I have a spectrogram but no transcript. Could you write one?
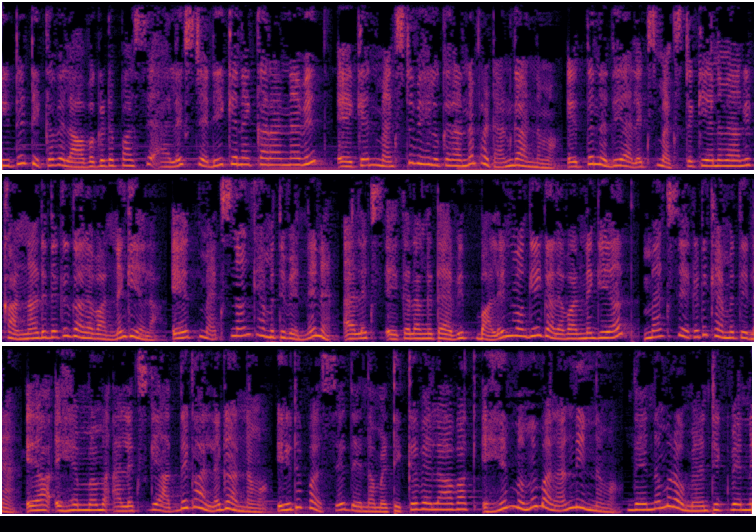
ඊට ටික වෙලාවකට පස්සේ ඇලෙක්ස් ටෙඩි කෙනෙක් කරන්න ඇවිත් ඒකෙන් මැක්ස්ට විහිළු කරන්න පටන් ගන්නවා. එතනදී ඇලෙක්ස් මැක්ස්ට කියනවා එයාගේ කණ්ණාඩි දෙක ගලවන්න කියලා. ඒත් මැක්ස් නම් කැමති වෙන්නේ නැහැ. ඇලෙක්ස් ඒක ළඟට ඇවිත් බලෙන් වගේ ගලවන්න ගියත් මැක්ස් ඒකට කැමති නැහැ. එයා එහෙම්මම ඇලෙක්ස්ගේ අත් දෙක අල්ල ගන්නවා. ඊට පස්සේ දෙන්නම ටික වෙලාවක් එහෙම්මම බලන් ඉන්නවා. දෙන්නම රොමැන්ටික් වෙන්න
